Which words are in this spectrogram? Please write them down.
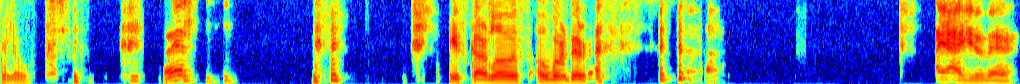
Hello. Well, Is Carlos over there? yeah, he's there.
